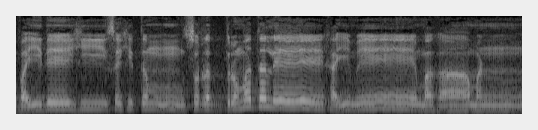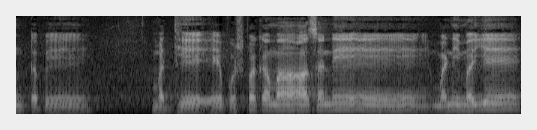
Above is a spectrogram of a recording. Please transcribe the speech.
వైదేహీ సహితం సురద్రుమతలే హైమే మహామంటపే. మధ్యే పుష్పకమాసనే మణిమయే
